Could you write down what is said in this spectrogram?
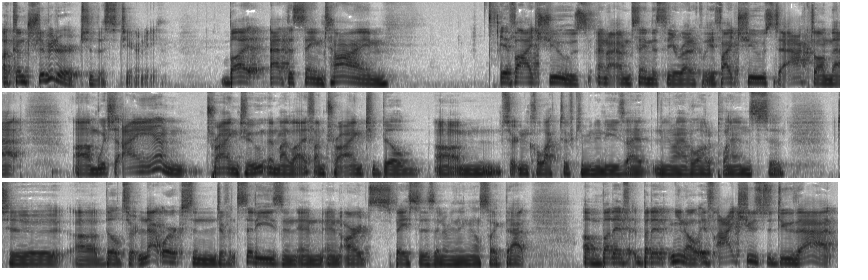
a contributor to this tyranny but at the same time if I choose, and I'm saying this theoretically, if I choose to act on that, um, which I am trying to in my life, I'm trying to build um, certain collective communities. I, you know, I have a lot of plans to to uh, build certain networks in different cities and, and, and arts spaces and everything else like that. Uh, but if but if, you know, if I choose to do that,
